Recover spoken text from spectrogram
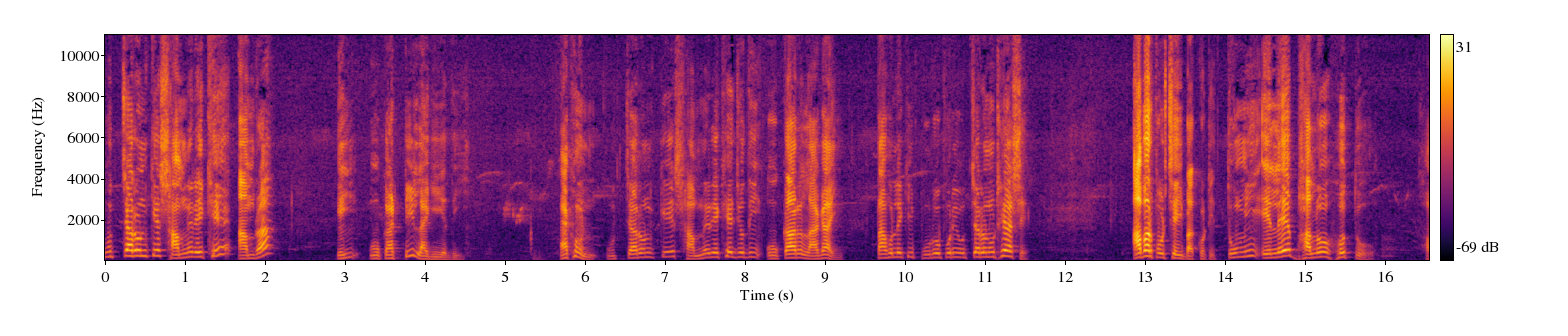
উচ্চারণকে সামনে রেখে আমরা এই ওকারটি লাগিয়ে দিই। এখন, উচ্চারণকে সামনে রেখে যদি ওকার লাগাই, তাহলে কি পুরোপুরি উচ্চারণ উঠে আসে? আবার পড়ছে এই বাক্যটি, তুমি এলে ভালো হতো। হ,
